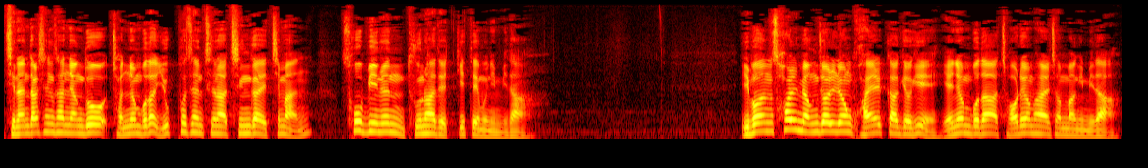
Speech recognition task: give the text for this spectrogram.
지난달 생산량도 전년보다 6%나 증가했지만 소비는 둔화됐기 때문입니다. 이번 설 명절용 과일 가격이 예년보다 저렴할 전망입니다.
